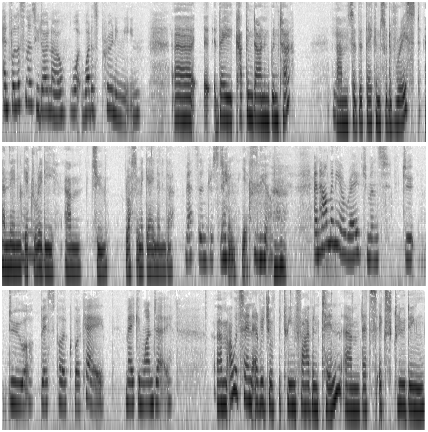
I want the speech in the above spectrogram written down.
And for listeners who don't know, what what does pruning mean? Uh, they cut them down in winter. um, so that they can sort of rest and then get ready um, to blossom again in the That's interesting. spring. Yes. yeah. And how many arrangements do do bespoke bouquet make in one day? Um, I would say an average of between five and ten. Um, that's excluding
